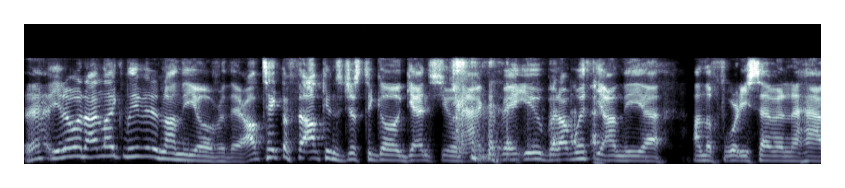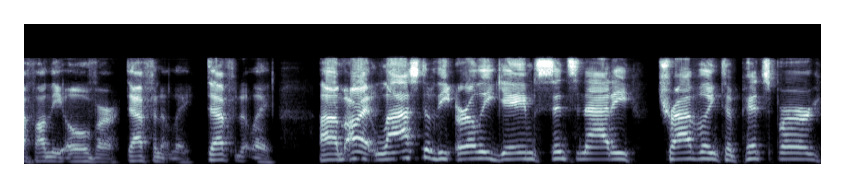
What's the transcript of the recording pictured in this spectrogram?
Yeah, you know what? I like leaving it on the over there. I'll take the Falcons just to go against you and aggravate you, but I'm with you on the uh, on the 47 and a half on the over. Definitely. Definitely. Um, all right, last of the early games, Cincinnati traveling to Pittsburgh.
